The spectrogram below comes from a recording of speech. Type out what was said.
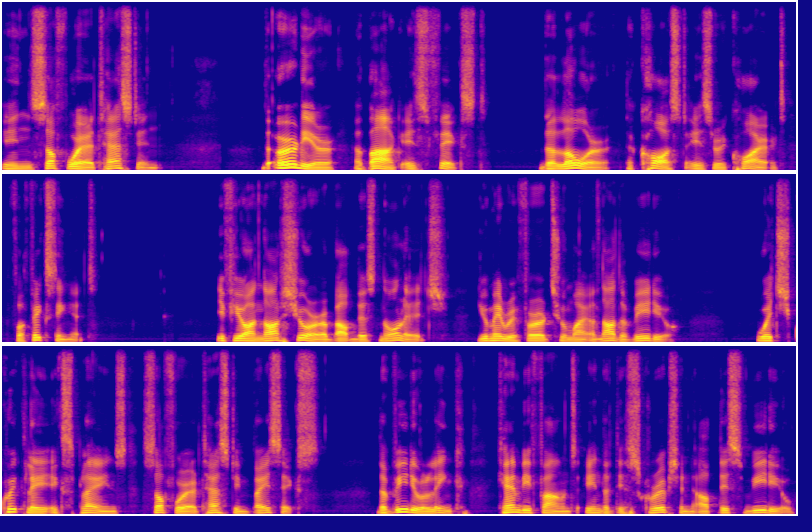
in software testing. The earlier a bug is fixed, the lower the cost is required for fixing it. If you are not sure about this knowledge, you may refer to my another video, which quickly explains software testing basics. The video link can be found in the description of this video.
